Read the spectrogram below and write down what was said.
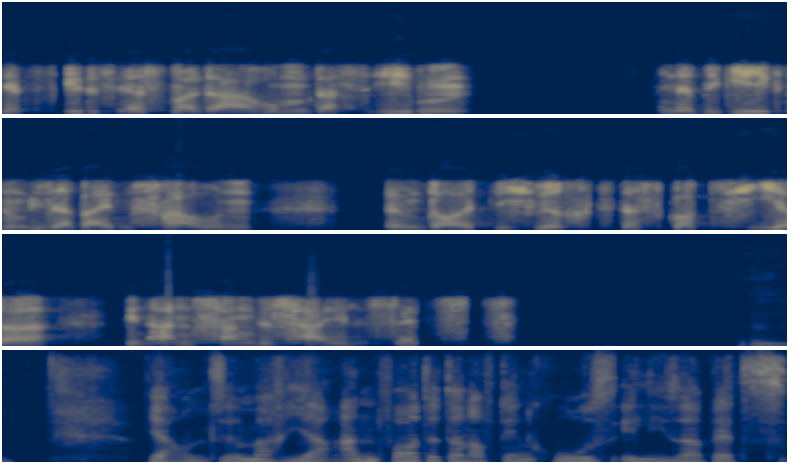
Jetzt geht es erstmal darum, dass eben in der Begegnung dieser beiden Frauen ähm, deutlich wird, dass Gott hier den Anfang des Heiles setzt. Mhm. Ja, und Maria antwortet dann auf den Gruß Elisabeths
